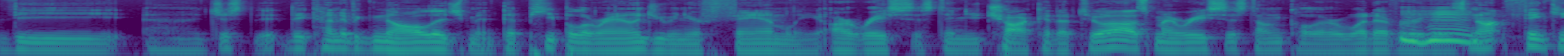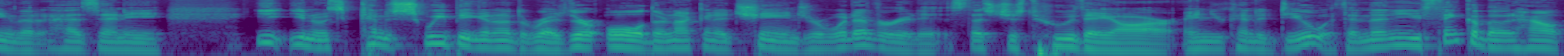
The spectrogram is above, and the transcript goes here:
the uh, just the, the, kind of acknowledgement that people around you and your family are racist and you chalk it up to oh it's my racist uncle or whatever mm-hmm. it is mm-hmm. not thinking that it has any you know it's kind of sweeping it under the rug they're old they're not going to change or whatever it is that's just who they are and you kind of deal with it and then you think about how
